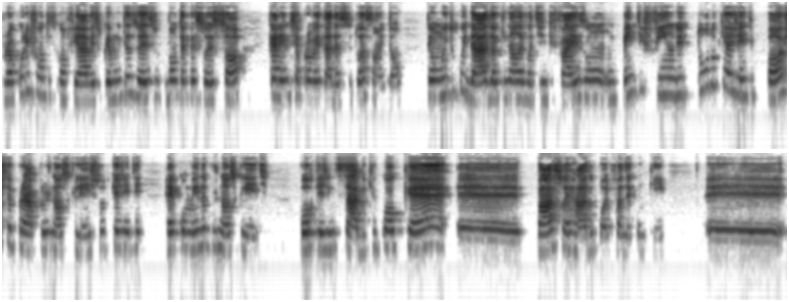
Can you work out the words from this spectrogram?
procure fontes confiáveis, porque muitas vezes vão ter pessoas só querendo se aproveitar dessa situação. Então, tenham muito cuidado. Aqui na Levante a gente faz um, um pente fino de tudo que a gente posta para os nossos clientes, tudo que a gente recomenda para os nossos clientes, porque a gente sabe que qualquer é, passo errado pode fazer com que é,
